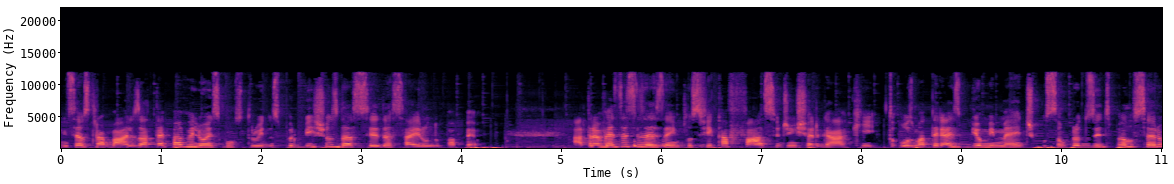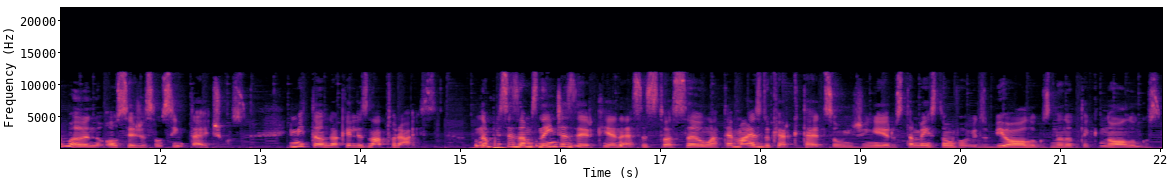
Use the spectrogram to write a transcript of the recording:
Em seus trabalhos, até pavilhões construídos por bichos da seda saíram do papel. Através desses exemplos, fica fácil de enxergar que os materiais biomiméticos são produzidos pelo ser humano, ou seja, são sintéticos, imitando aqueles naturais. Não precisamos nem dizer que nessa situação, até mais do que arquitetos ou engenheiros, também estão envolvidos biólogos, nanotecnólogos,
